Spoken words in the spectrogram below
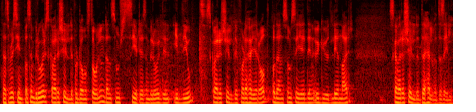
Den som blir sint på sin bror, skal være skyldig for domstolen. Den som sier til sin bror 'din idiot', skal være skyldig for det høye råd. Og den som sier 'din ugudelige narr', skal være skyldig til helvetes ild.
